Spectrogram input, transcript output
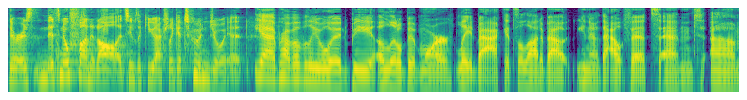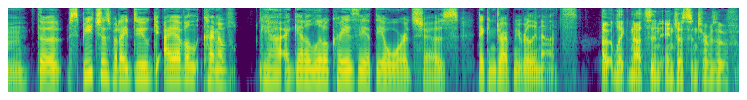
there is, it's no fun at all. It seems like you actually get to enjoy it. Yeah, I probably would be a little bit more laid back. It's a lot about, you know, the outfits and um, the speeches, but I do, I have a kind of, yeah, I get a little crazy at the awards shows. They can drive me really nuts. uh, like nuts in, in just in terms of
